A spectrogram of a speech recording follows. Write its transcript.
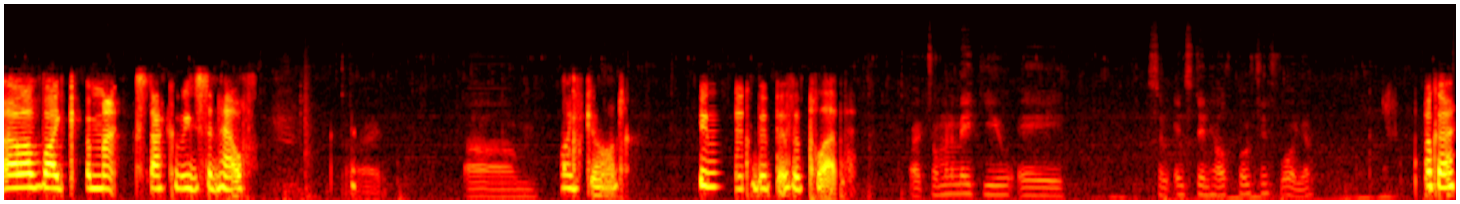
I'll have like a max stack of instant health. Alright. Um. My God, you could be a bit of a pleb. Alright, so I'm gonna make you a some instant health potions for you. Okay.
